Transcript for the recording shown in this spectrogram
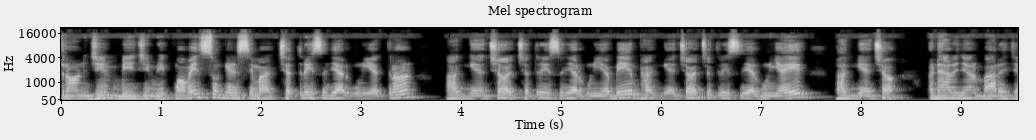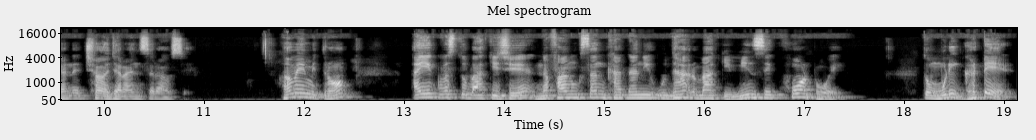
ત્રણ જેમ બે જેમ એકમાં વેચશો કેલ્સીમાં. છત્રીસ હજાર ગુણ્યા ત્રણ ભાગ્યા છ. છત્રીસ હજાર ગુણ્યા બે ભાગ્યા છ. છત્રીસ હજાર ગુણ્યા એક ભાગ્યા છ. અઢાર હજાર બાર હજાર ને છ હજાર આન્સર આવશે. હવે મિત્રો, આ એક વસ્તુ બાકી છે. નફા નુકસાન ખાતાની ઉધાર બાકી મીન્સ એ ખોટ હોય. તો મૂડી ઘટે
